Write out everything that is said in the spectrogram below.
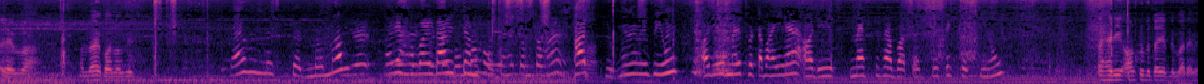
अरे वाह मैं कौन हूँ हूँ ममम हाँ मैं मैं हूँ और ये मेरा छोटा भाई है और ये मैं इसके साथ बहुत अच्छे से खेलती हूँ और और कुछ बताइए अपने बारे में।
